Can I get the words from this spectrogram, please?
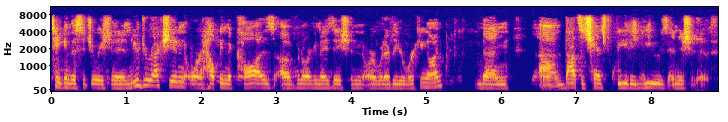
taking the situation in a new direction or helping the cause of an organization or whatever you're working on, then um, that's a chance for you to use initiative.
